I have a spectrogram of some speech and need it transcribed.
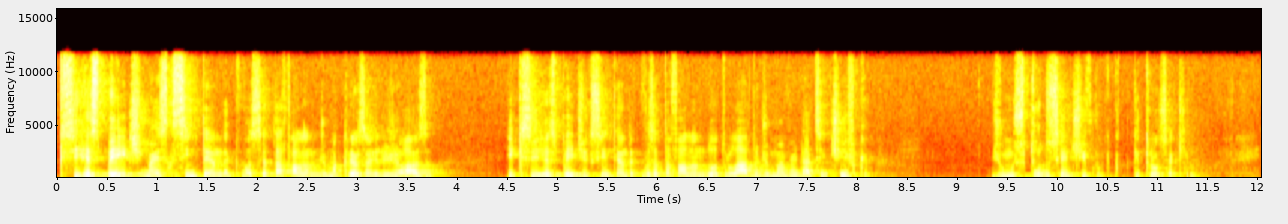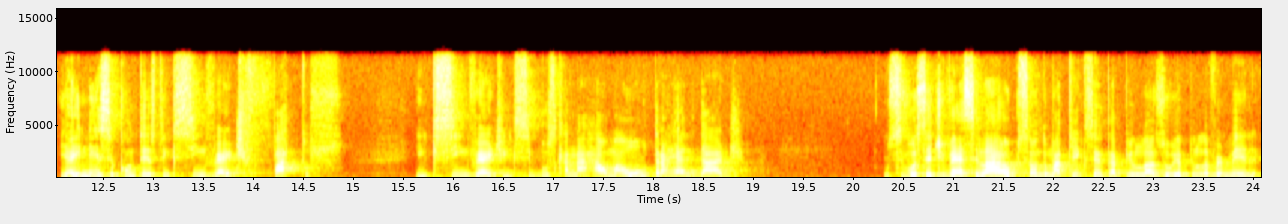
Que se respeite, mas que se entenda que você está falando de uma crença religiosa e que se respeite e que se entenda que você está falando do outro lado de uma verdade científica, de um estudo científico que, que trouxe aquilo. E aí, nesse contexto em que se inverte fatos, em que se inverte, em que se busca narrar uma outra realidade, se você tivesse lá a opção do Matrix entre a pílula azul e a pílula vermelha,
